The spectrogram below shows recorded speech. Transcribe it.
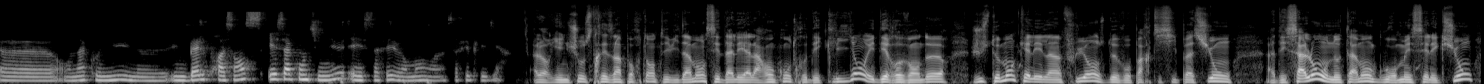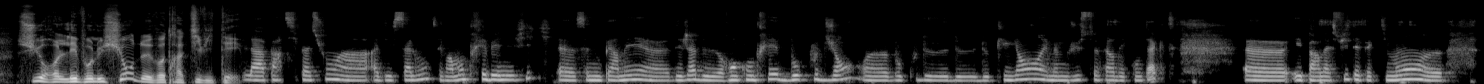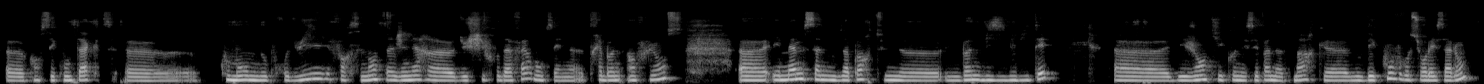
Euh, on a connu une, belle croissance et ça continue et ça fait vraiment euh, ça fait plaisir. Alors il y a une chose très importante évidemment, c'est d'aller à la rencontre des clients et des revendeurs. Justement, quelle est l'influence de vos participations à des salons, notamment Gourmet Sélection, sur l'évolution de votre activité? La participation à, des salons, c'est vraiment très bénéfique. Euh, ça nous permet déjà de rencontrer beaucoup de gens, beaucoup de clients et même juste faire des contacts. Euh, et par la suite, effectivement, euh, euh, quand ces contacts commandent nos produits, forcément, ça génère du chiffre d'affaires, donc c'est une très bonne influence. et même, ça nous apporte une, bonne visibilité. des gens qui ne connaissaient pas notre marque nous découvrent sur les salons.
